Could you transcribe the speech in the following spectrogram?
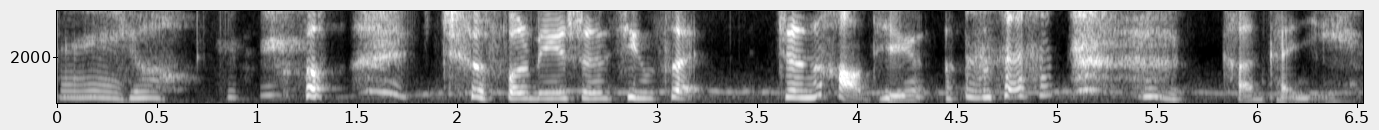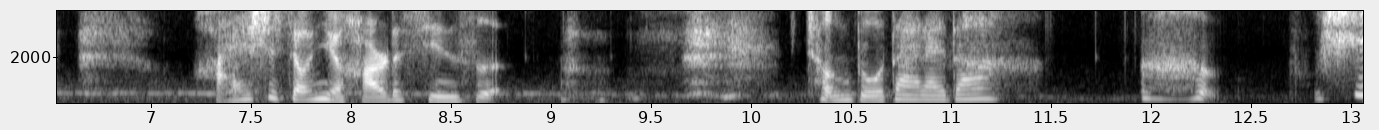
哎哟，这风铃声清脆，真好听。看看你，还是小女孩的心思。成都带来的？啊。不是，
